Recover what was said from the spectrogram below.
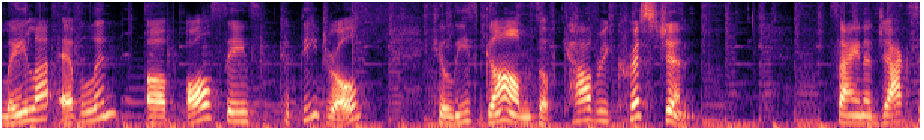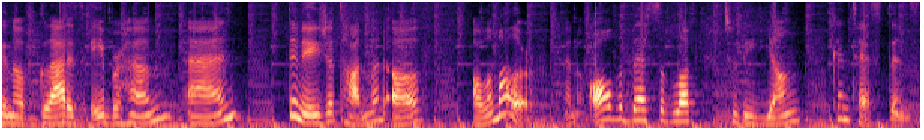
Layla Evelyn of All Saints Cathedral, Khalees Gums of Calvary Christian, Sienna Jackson of Gladys Abraham, and Denasia Todman of Ulla Muller. And all the best of luck to the young contestants.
